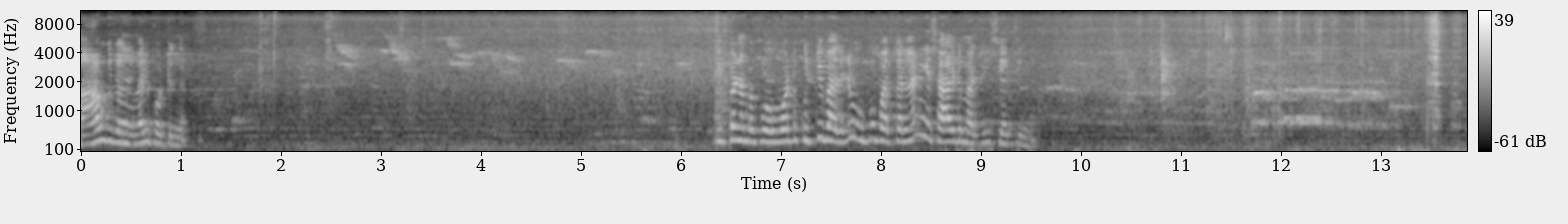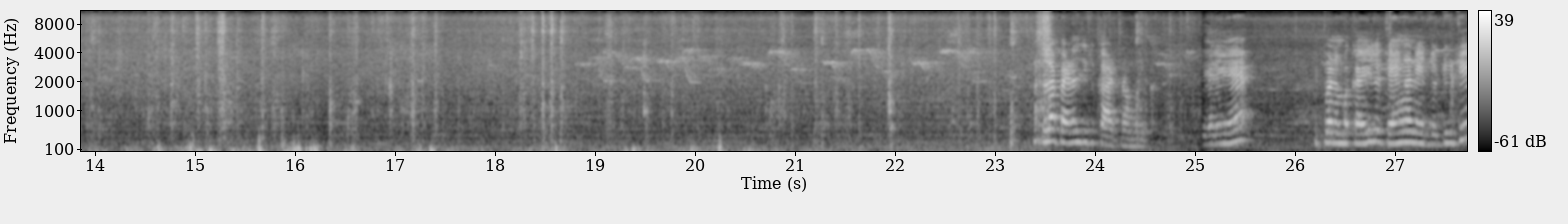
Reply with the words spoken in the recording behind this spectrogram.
மாவுக்கு தகுந்த மாதிரி போட்டுங்க. இப்போ நம்ம போ போட்டு குத்தி பார்த்துட்டு உப்பு பத்தலாம் நீங்கள் சால்ட்டு மாதிரி சேர்த்துங்க நல்லா பிணைஞ்சிட்டு காட்டுறேன் உங்களுக்கு. இலைய இப்போ நம்ம கையில் தேங்காய் எண்ணெய் தொட்டுக்கிட்டு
